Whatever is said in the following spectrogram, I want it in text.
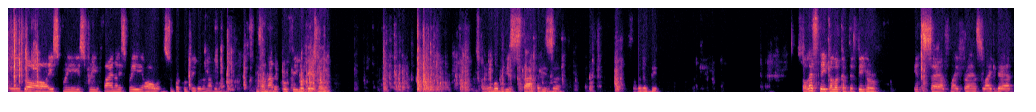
Here we go. It's free. It's free. Finally, it's free. Oh, super cool figure. Another one. It's another cool figure. One. So remove this stuff. This uh, a little bit. So let's take a look at the figure itself, my friends, like that.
